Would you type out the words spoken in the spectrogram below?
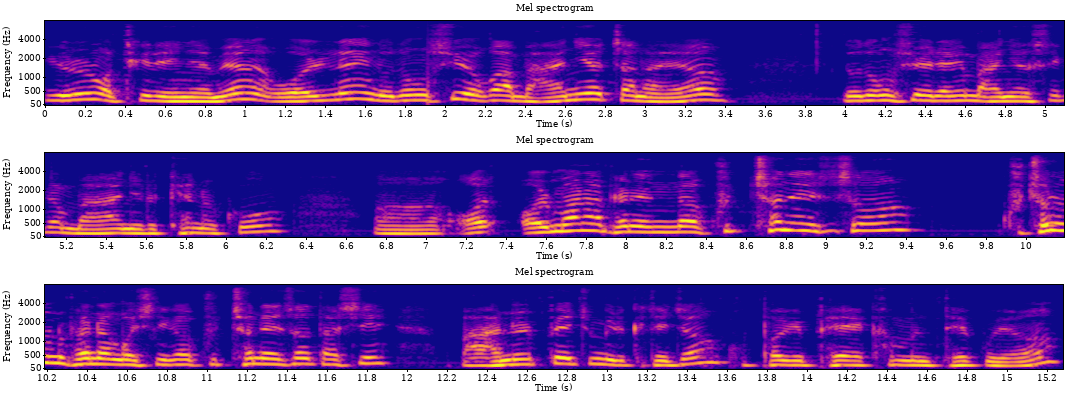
율은 어떻게 되냐면 원래 노동 수요가 만이었잖아요. 노동 수요량이 만이었으니까 만 이렇게 해놓고 어, 어, 얼마나 변했나 9천에서 9천으로 변한 것이니까 9천에서 다시 만을 빼주면 이렇게 되죠. 곱하기 100 하면 되고요.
